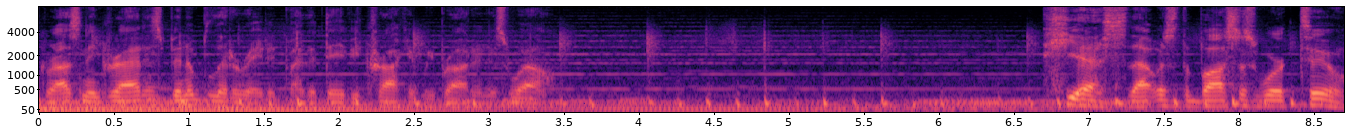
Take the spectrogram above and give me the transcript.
Grozny Grad has been obliterated by the Davy Crockett we brought in as well. Yes, that was the boss's work too.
